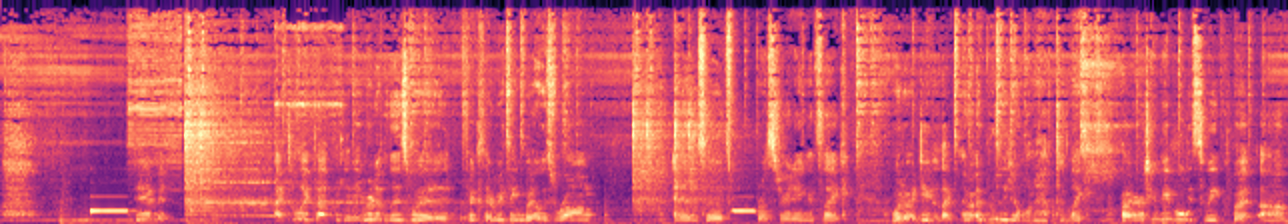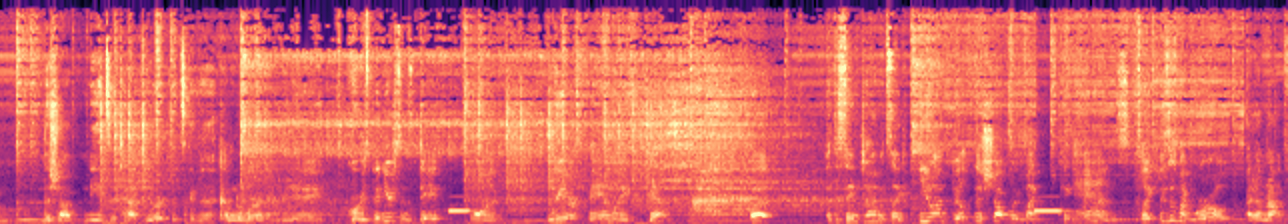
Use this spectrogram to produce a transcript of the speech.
Damn it. I totally thought that getting rid of Liz would fix everything, but I was wrong. And so it's frustrating. It's like, what do I do? Like, I I really don't want to have to like fire two people this week, but um, the shop needs a tattooer that's gonna come to work every day. Corey's been here since day one. We are family, Yes. but at the same time, it's like, you know, I built this shop with my fucking hands. Like, this is my world, and I'm not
